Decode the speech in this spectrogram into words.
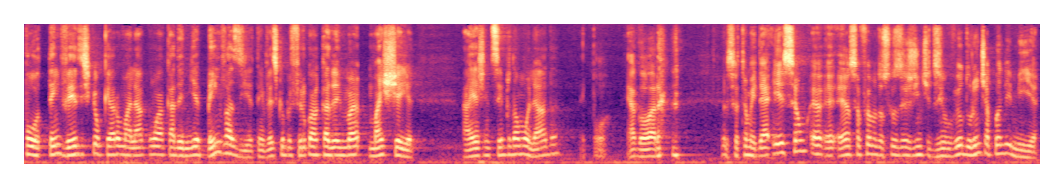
pô, tem vezes que eu quero malhar com a academia bem vazia, tem vezes que eu prefiro com a academia mais cheia. Aí a gente sempre dá uma olhada, e, pô, é agora. Você tem uma ideia? É um, é, é, essa foi uma das coisas que a gente desenvolveu durante a pandemia.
